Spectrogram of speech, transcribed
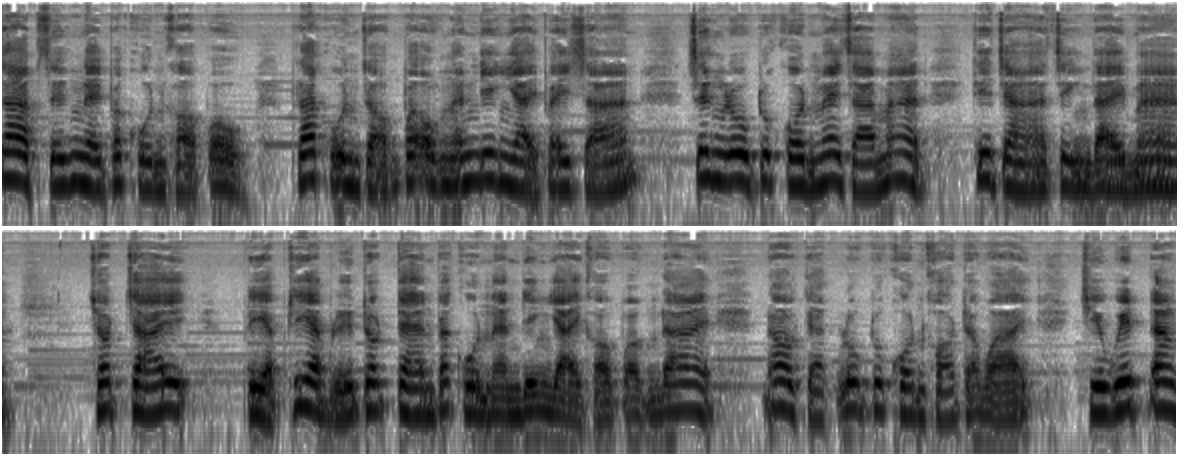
ทราบซึ้งในพระคุณขอพระองค์พระคุณสองพระองค์นั้นยิ่งใหญ่ไพศาลซึ่งลูกทุกคนไม่สามารถที่จะหาสิ่งใดมา ชดใช้ เปรียบเทียบหรือทดแทนพระคุณอันยิ่งใหญ่ของพระองค์ได้ นอกจากลูกทุกคนขอถวาย ชีวิตร่าง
